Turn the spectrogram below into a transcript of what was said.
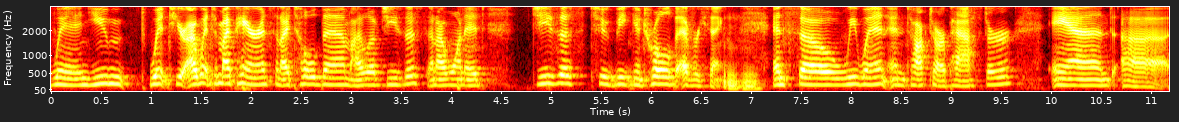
when you went to your, I went to my parents and I told them I love Jesus and I wanted Jesus to be in control of everything. Mm-hmm. And so we went and talked to our pastor, and uh,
